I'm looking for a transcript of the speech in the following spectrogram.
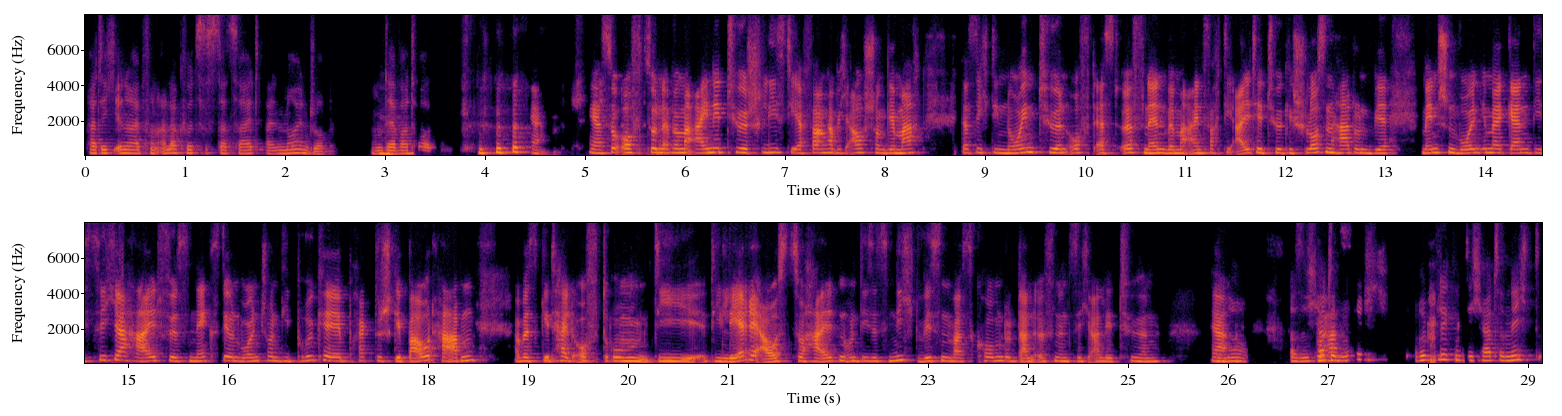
hatte ich innerhalb von allerkürzester Zeit einen neuen Job. Und mhm. der war toll ja. ja, so oft so, ne, wenn man eine Tür schließt, die Erfahrung habe ich auch schon gemacht, dass sich die neuen Türen oft erst öffnen, wenn man einfach die alte Tür geschlossen hat und wir Menschen wollen immer gern die Sicherheit fürs nächste und wollen schon die Brücke praktisch gebaut haben, aber es geht halt oft darum, die, die Leere auszuhalten und dieses Nichtwissen, was kommt und dann öffnen sich alle Türen. Ja. Genau. Also ich hatte wirklich rückblickend, ich hatte nicht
